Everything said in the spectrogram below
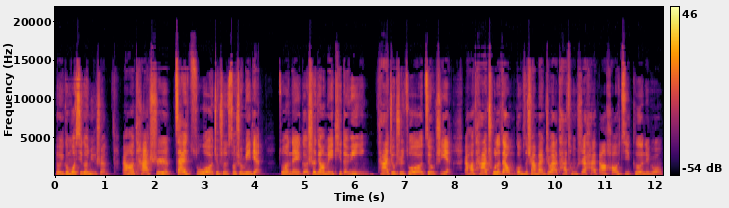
有一个墨西哥女生，然后她是在做就是 social media，做那个社交媒体的运营，她就是做自由职业。然后她除了在我们公司上班之外，她同时还帮好几个那种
